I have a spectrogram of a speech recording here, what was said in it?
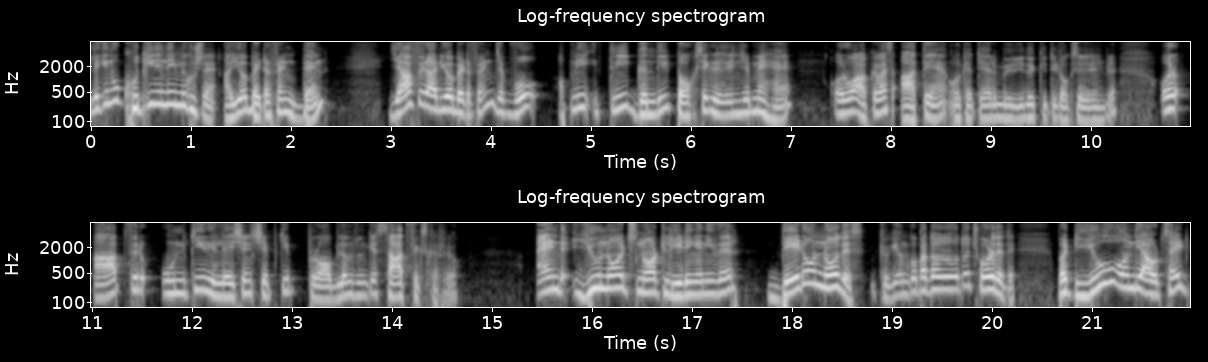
लेकिन वो खुद की ज़िंदगी में खुश रहे। Are you a better friend then या फिर are you a better friend जब वो अपनी इतनी गंदी टॉक्सिक रिलेशनशिप में हैं और वो आपके पास आते हैं और कहते हैं, यार, मेरी इधर कितनी टॉक्सिक रिलेशनशिप है। और आप फिर उनकी रिलेशनशिप की प्रॉब्लम्स उनके साथ फिक्स कर रहे हो। And you know it's not leading anywhere they don't know this क्योंकि उनको पता होता वो तो छोड़ देते। But you on the outside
